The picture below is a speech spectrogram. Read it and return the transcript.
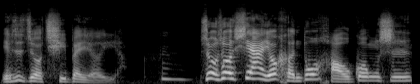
也是只有七倍而已啊。嗯，所以说现在有很多好公司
